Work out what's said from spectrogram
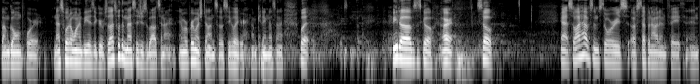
but I'm going for it. And that's what I want to be as a group. So that's what the message is about tonight. And we're pretty much done. So see you later. I'm kidding. That's not. It. But B dubs, let's go. All right. So, yeah, so I have some stories of stepping out in faith and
